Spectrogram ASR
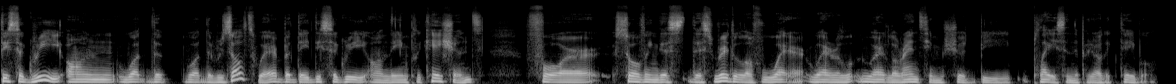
disagree on what the what the results were, but they disagree on the implications for solving this this riddle of where where where lawrencium should be placed in the periodic table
